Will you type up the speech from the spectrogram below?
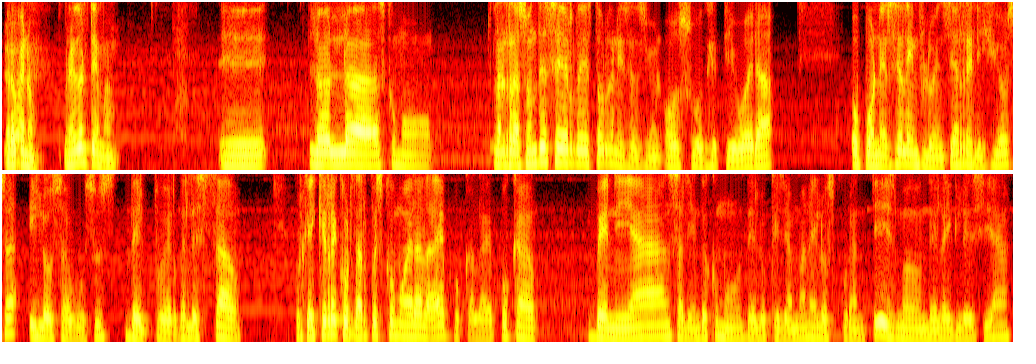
Pero bueno, poniendo el tema. eh, lo- las, como, la razón de ser de esta organización o su objetivo era oponerse a la influencia religiosa y los abusos del poder del Estado. Porque hay que recordar pues cómo era la época. La época venían saliendo como de lo que llaman el oscurantismo, donde la iglesia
